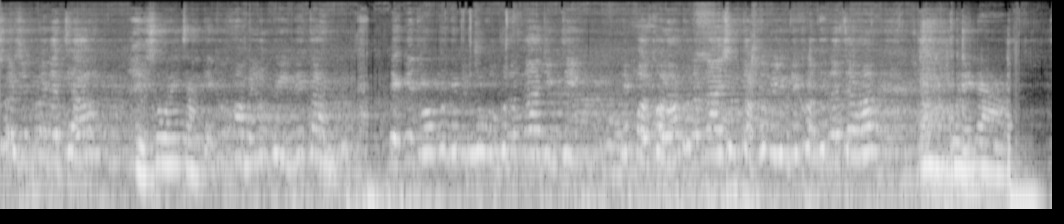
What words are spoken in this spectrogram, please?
ช่วยฉันด้วยนะจ๊ะเดี๋ยวช่วยจ้ะเด็กกับความเป็นลูกผู้หญิงด้วยกัน เด็กในท้องคนนี้เป็นลูกของคุณอำนาจจริงๆไม่โปรดขอร้องคุณอำนาจฉันกลับเข้าไปอยู่ด้วยคนเถอะนะจ๊ะคุณนายดาจ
